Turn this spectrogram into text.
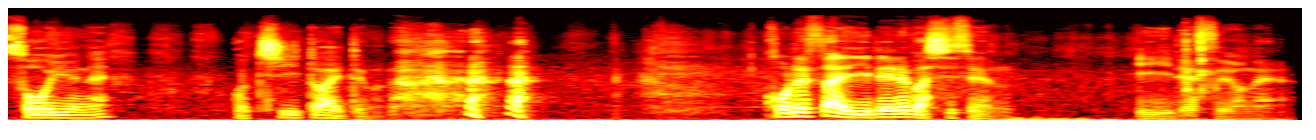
そういうねこチートアイテム。これさえ入れれば四川いいですよね。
